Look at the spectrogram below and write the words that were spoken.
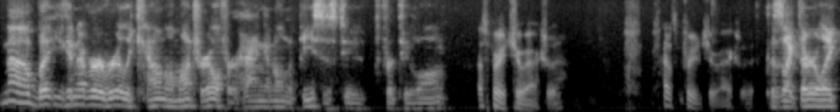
No, but you can never really count on Montreal for hanging on the pieces too for too long. That's pretty true, actually. That's pretty true, actually. Because like they're like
